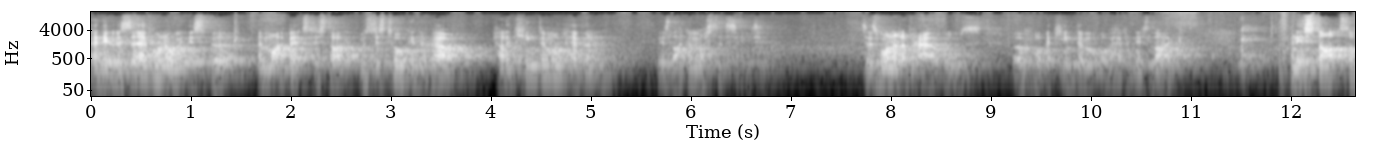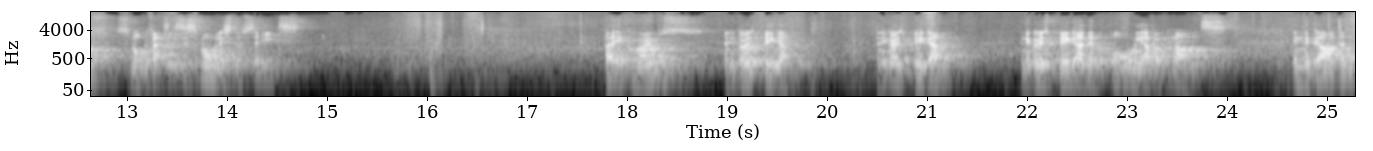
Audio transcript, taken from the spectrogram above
and it was everyone a witness book, and Mike Betts just started, was just talking about how the kingdom of heaven is like a mustard seed. So it's one of the parables of what the kingdom of heaven is like. And it starts off small. In fact, it's the smallest of seeds. But it grows, and it grows bigger, and it grows bigger, and it grows bigger than all the other plants in the garden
